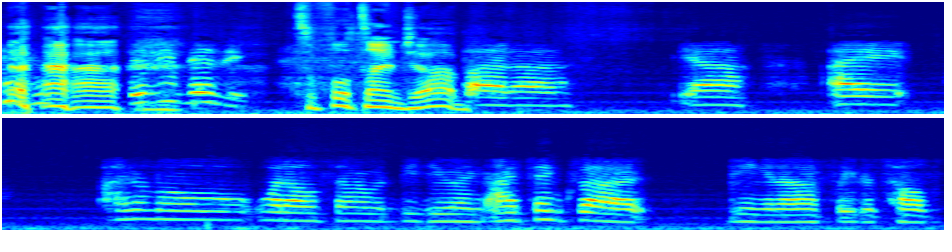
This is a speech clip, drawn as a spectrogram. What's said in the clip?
busy, busy. It's a full time job. But uh, yeah, I I don't know what else I would be doing. I think that being an athlete has helped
